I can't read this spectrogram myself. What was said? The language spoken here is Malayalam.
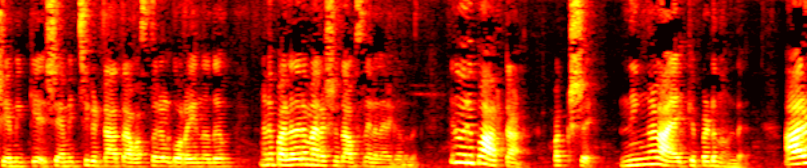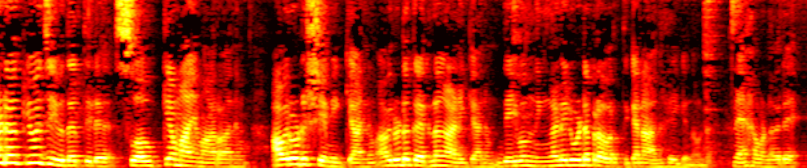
ക്ഷമിക്ക് ക്ഷമിച്ചു കിട്ടാത്ത അവസ്ഥകൾ കുറയുന്നത് അങ്ങനെ പലതരം അരക്ഷിതാവസ്ഥ നിലനിൽക്കുന്നത്. ഇതൊരു പാർട്ടാണ്. പക്ഷെ നിങ്ങൾ അയക്കപ്പെടുന്നുണ്ട്. ആരുടെയൊക്കെയോ ജീവിതത്തിൽ സൗഖ്യമായി മാറാനും അവരോട് ക്ഷമിക്കാനും അവരോട് കരുണ കാണിക്കാനും ദൈവം നിങ്ങളിലൂടെ പ്രവർത്തിക്കാൻ ആഗ്രഹിക്കുന്നുണ്ട്. സ്നേഹമുള്ളവരെ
